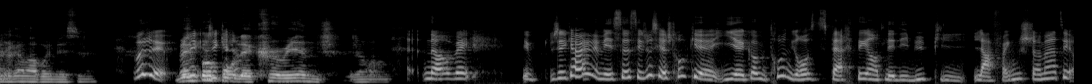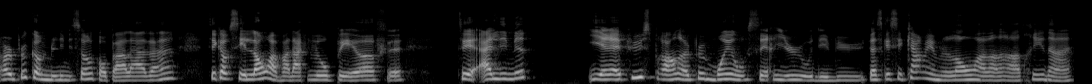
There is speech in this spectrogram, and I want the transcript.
mais- vraiment pas aimé ça. moi j'ai, Même j'ai, pas pour le cringe, genre. non mais j'ai quand même aimé ça. C'est juste que je trouve qu'il y a comme trop une grosse disparité entre le début puis la fin justement. Tu un peu comme l'émission qu'on parlait avant. Tu comme c'est long avant d'arriver au payoff. euh, Tu à la limite, il aurait pu se prendre un peu moins au sérieux au début parce que c'est quand même long avant de rentrer dans.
